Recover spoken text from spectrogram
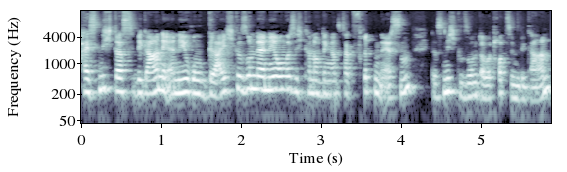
Heißt nicht, dass vegane Ernährung gleich gesunde Ernährung ist. Ich kann auch den ganzen Tag Fritten essen. Das ist nicht gesund, aber trotzdem vegan.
